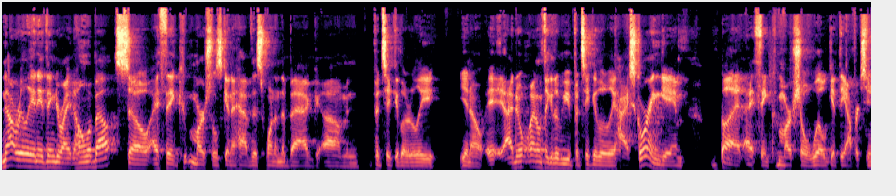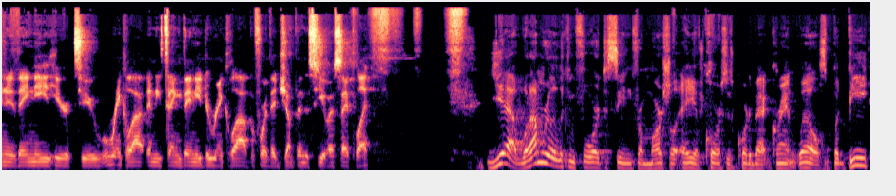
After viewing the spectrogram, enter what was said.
not really anything to write home about. So I think Marshall's going to have this one in the bag, um, and particularly, you know, I don't, I don't think it'll be a particularly high scoring game, but I think Marshall will get the opportunity they need here to wrinkle out anything they need to wrinkle out before they jump into CUSA play. Yeah, what I'm really looking forward to seeing from Marshall A, of course, is quarterback Grant Wells, but B,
